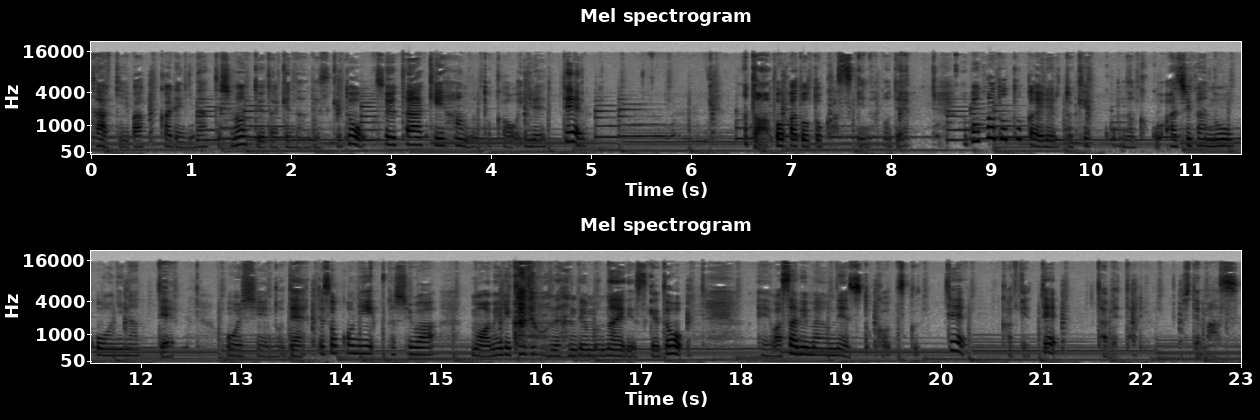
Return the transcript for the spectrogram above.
ターキーばっかりになってしまうっていうだけなんですけどそういうターキーハムとかを入れてあとアボカドとか好きなのでアボカドとか入れると結構なんかこう味が濃厚になって美味しいのででそこに私はもうアメリカでも何でもないですけどえー、わさびマヨネーズとかを作ってかけて食べたりしてます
